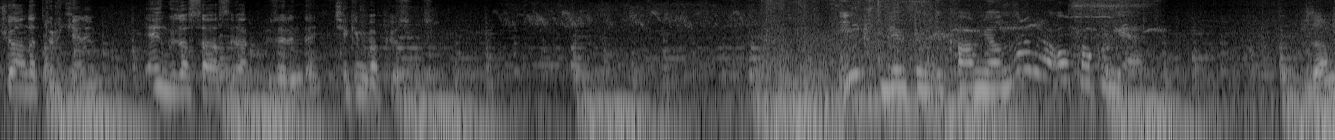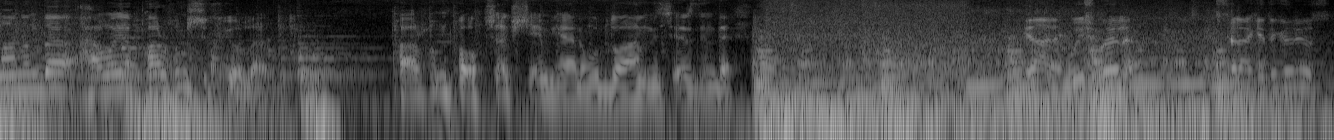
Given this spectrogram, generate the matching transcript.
Şu anda Türkiye'nin en güzel sahası üzerinde çekim yapıyorsunuz. İlk döküldü kamyonlar ve o koku geldi. Zamanında havaya parfüm sıkıyorlardı. Parfüm de olacak şey mi yani bu doğanın içerisinde? Yani bu iş böyle. Felaketi görüyorsun.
